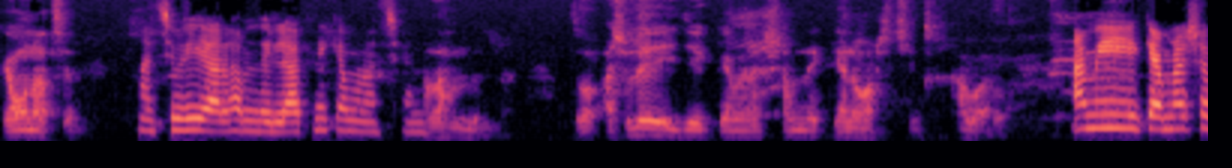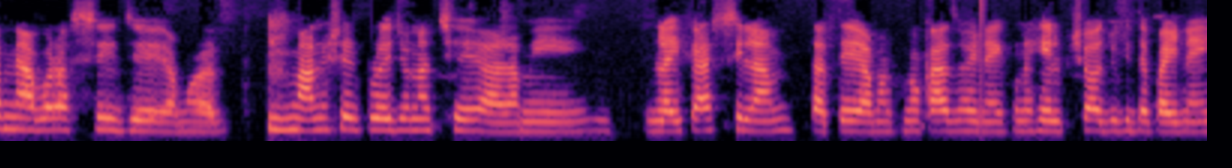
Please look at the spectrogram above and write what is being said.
কেমন আছেন? আছি ভাই আলহামদুলিল্লাহ। আপনি কেমন আছেন? আলহামদুলিল্লাহ। তো আসলে এই যে ক্যামেরার সামনে কেন আসছেন আবারও? আমি ক্যামেরার সামনে আবার আসছি যে আমার মানুষের প্রয়োজন আছে আর আমি লাইফে আসছিলাম তাতে আমার কোনো কাজ হয় নাই কোনো হেল্প সহযোগিতা পাই নাই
